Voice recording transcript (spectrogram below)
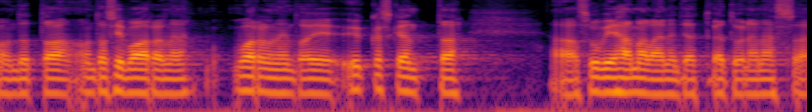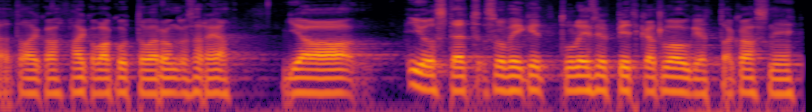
on, tota, on tosi vaarallinen, vaarallinen toi ykköskenttä, Suvi Hämäläinen tietty etunenässä, että aika, aika vakuuttava runkosarja. Ja just, että Suvikin tuli sieltä pitkät loukit takas, niin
